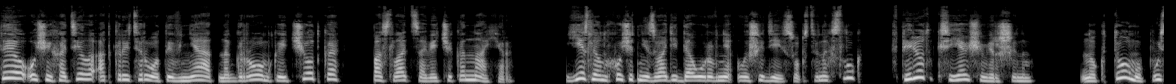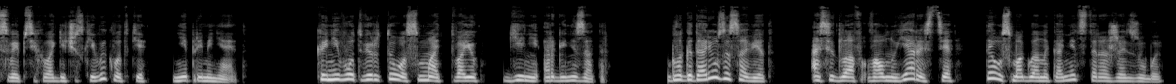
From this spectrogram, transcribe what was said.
Тео очень хотела открыть рот и внятно, громко и четко послать советчика нахер. Если он хочет не сводить до уровня лошадей собственных слуг, вперед к сияющим вершинам. Но к тому пусть свои психологические выкладки не применяет. Коневод виртуоз, мать твою, гений-организатор. Благодарю за совет. Оседлав волну ярости, Тео смогла наконец-то разжать зубы.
